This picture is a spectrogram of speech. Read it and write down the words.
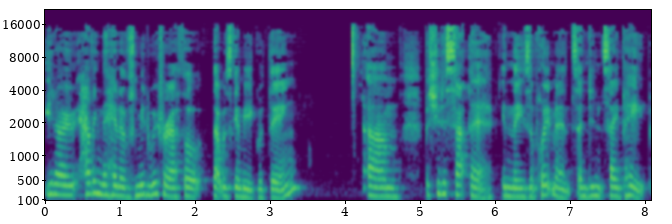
you know, having the head of midwifery, I thought that was going to be a good thing. Um, but she just sat there in these appointments and didn't say peep.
